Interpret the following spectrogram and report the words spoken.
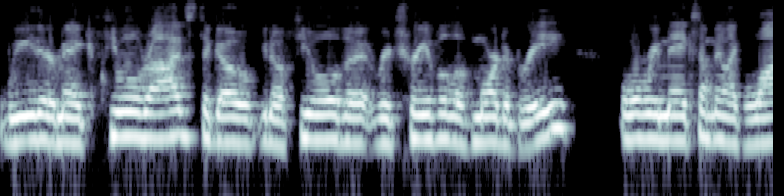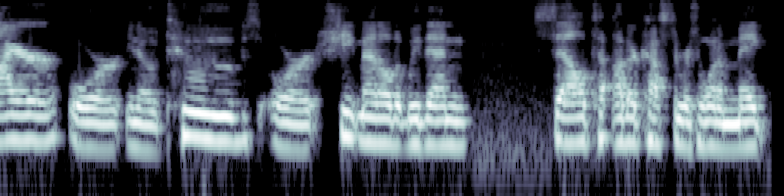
We either make fuel rods to go you know fuel the retrieval of more debris, or we make something like wire or you know tubes or sheet metal that we then sell to other customers who want to make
